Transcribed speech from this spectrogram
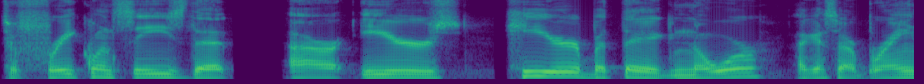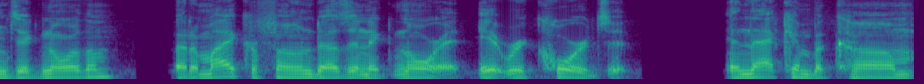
to frequencies that our ears hear, but they ignore. I guess our brains ignore them. But a microphone doesn't ignore it, it records it. And that can become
